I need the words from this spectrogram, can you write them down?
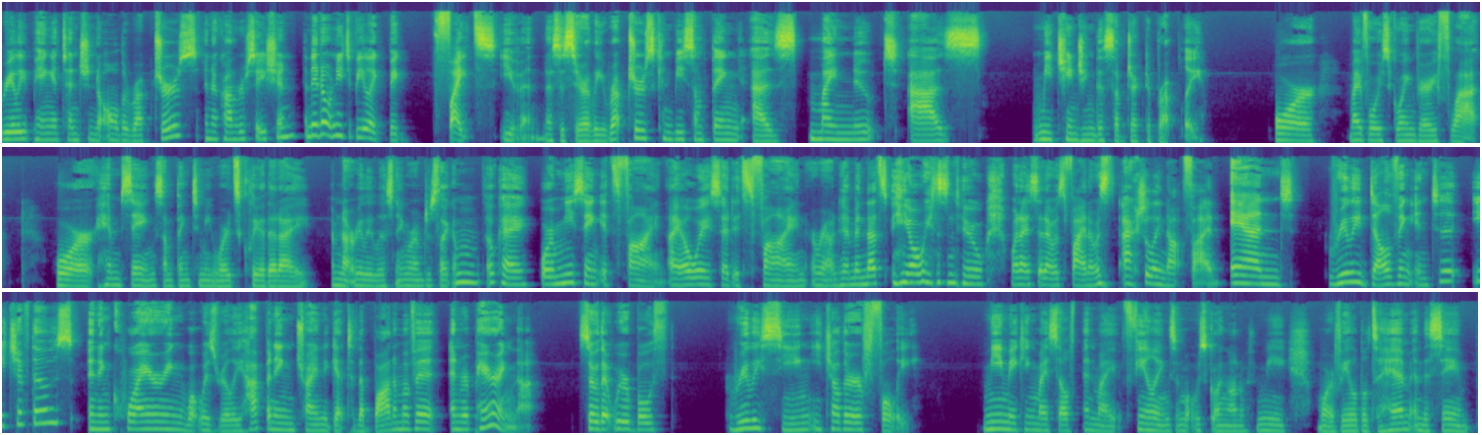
really paying attention to all the ruptures in a conversation. And they don't need to be like big fights, even necessarily. Ruptures can be something as minute as me changing the subject abruptly, or my voice going very flat, or him saying something to me where it's clear that I am not really listening, where I'm just like, mm, okay. Or me saying it's fine. I always said it's fine around him. And that's, he always knew when I said I was fine, I was actually not fine. And really delving into each of those and inquiring what was really happening, trying to get to the bottom of it and repairing that so that we were both really seeing each other fully. Me making myself and my feelings and what was going on with me more available to him, and the same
